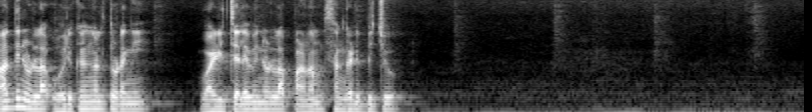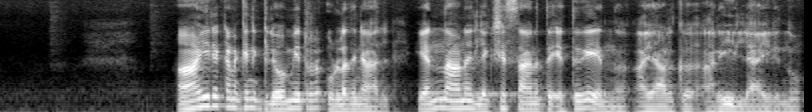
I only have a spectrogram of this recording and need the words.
അതിനുള്ള ഒരുക്കങ്ങൾ തുടങ്ങി വഴിച്ചെലവിനുള്ള പണം സംഘടിപ്പിച്ചു. ആയിരക്കണക്കിന് കിലോമീറ്റർ ഉള്ളതിനാൽ എന്നാണ് ലക്ഷ്യസ്ഥാനത്ത് എത്തുകയെന്ന് അയാൾക്ക് അറിയില്ലായിരുന്നു.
